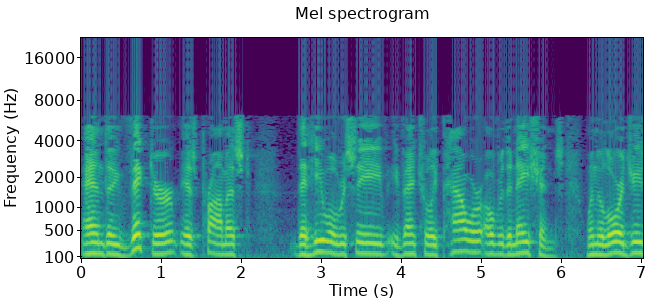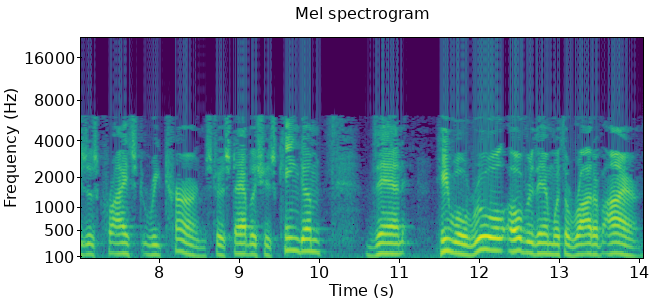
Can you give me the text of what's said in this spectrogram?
and the victor is promised that he will receive eventually power over the nations. When the Lord Jesus Christ returns to establish his kingdom, then he will rule over them with a rod of iron.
